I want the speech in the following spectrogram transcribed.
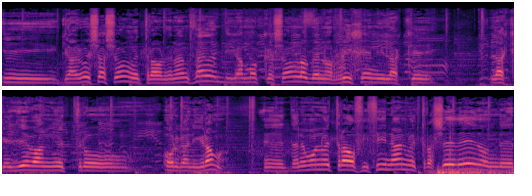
y claro, esas son nuestras ordenanzas, digamos que son lo que nos rigen y las que las que llevan nuestro organigrama. Eh, tenemos nuestra oficina, nuestra sede, donde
